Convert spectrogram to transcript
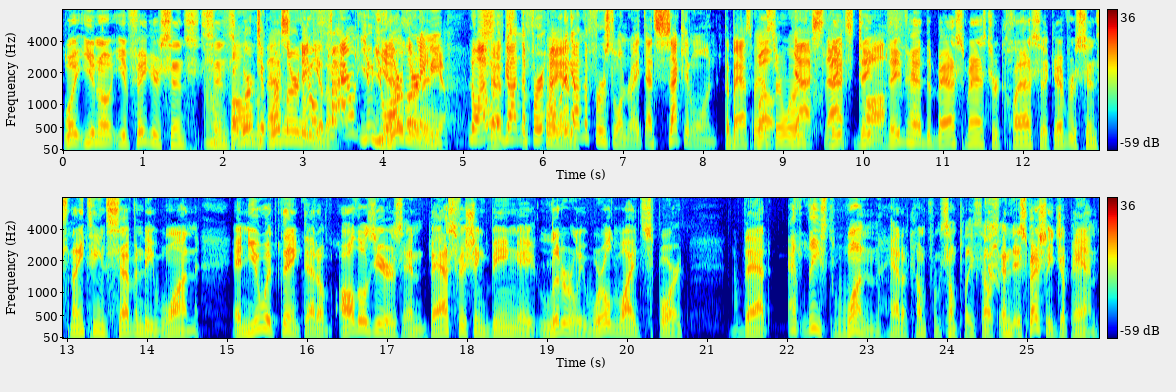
well, you know, you figure since since But we're the t- we're bass- learning I don't you, though. fi- I don't- you you Yeah. are We're learning, learning me. you. No, I would have gotten the, the first. I would plan. have gotten the first one right. That second one. The Bassmaster one? Yes, that's they, tough. They, have had the Bassmaster Classic ever since 1971. And you would think that of all those years, and bass fishing being a literally worldwide sport, that at least one had to come from someplace else, and especially Japan.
